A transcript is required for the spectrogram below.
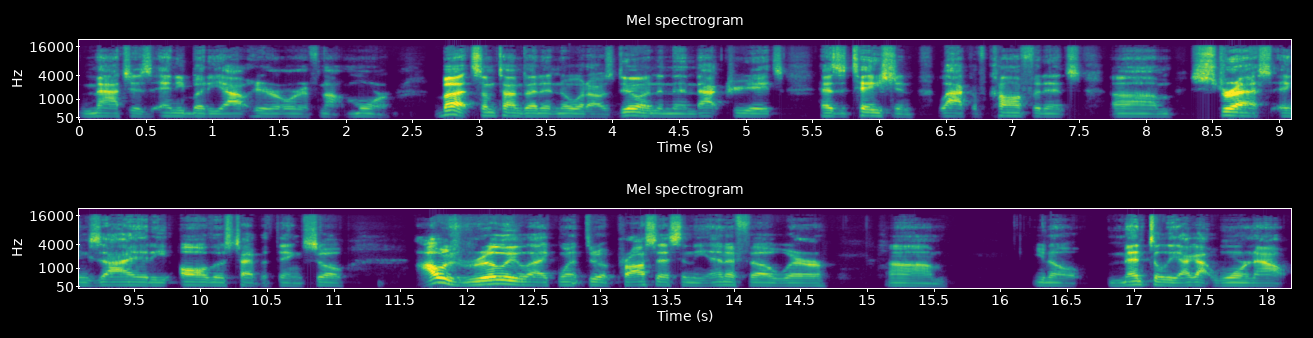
matches anybody out here or if not more. But sometimes I didn't know what I was doing. And then that creates hesitation, lack of confidence, um, stress, anxiety, all those type of things. So I was really like went through a process in the NFL where, um, you know, mentally I got worn out.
